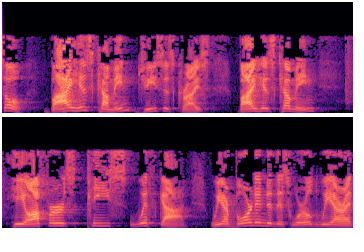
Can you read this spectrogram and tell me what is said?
So, by his coming, Jesus Christ, by his coming, he offers peace with God. We are born into this world. We are at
